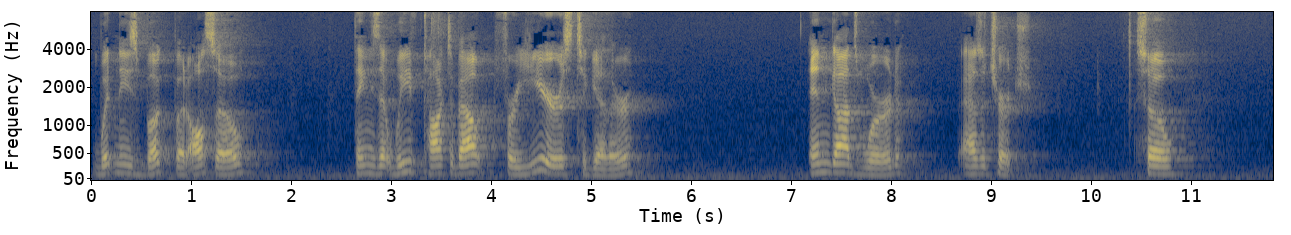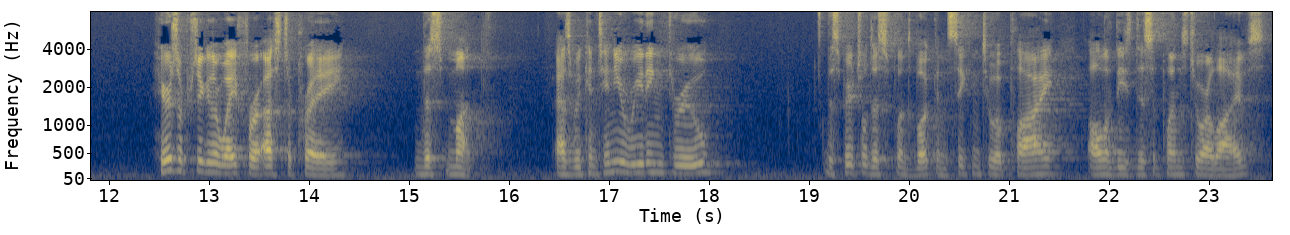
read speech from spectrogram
Whitney's book, but also things that we've talked about for years together in God's Word as a church. So, here's a particular way for us to pray this month as we continue reading through the spiritual disciplines book and seeking to apply all of these disciplines to our lives.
